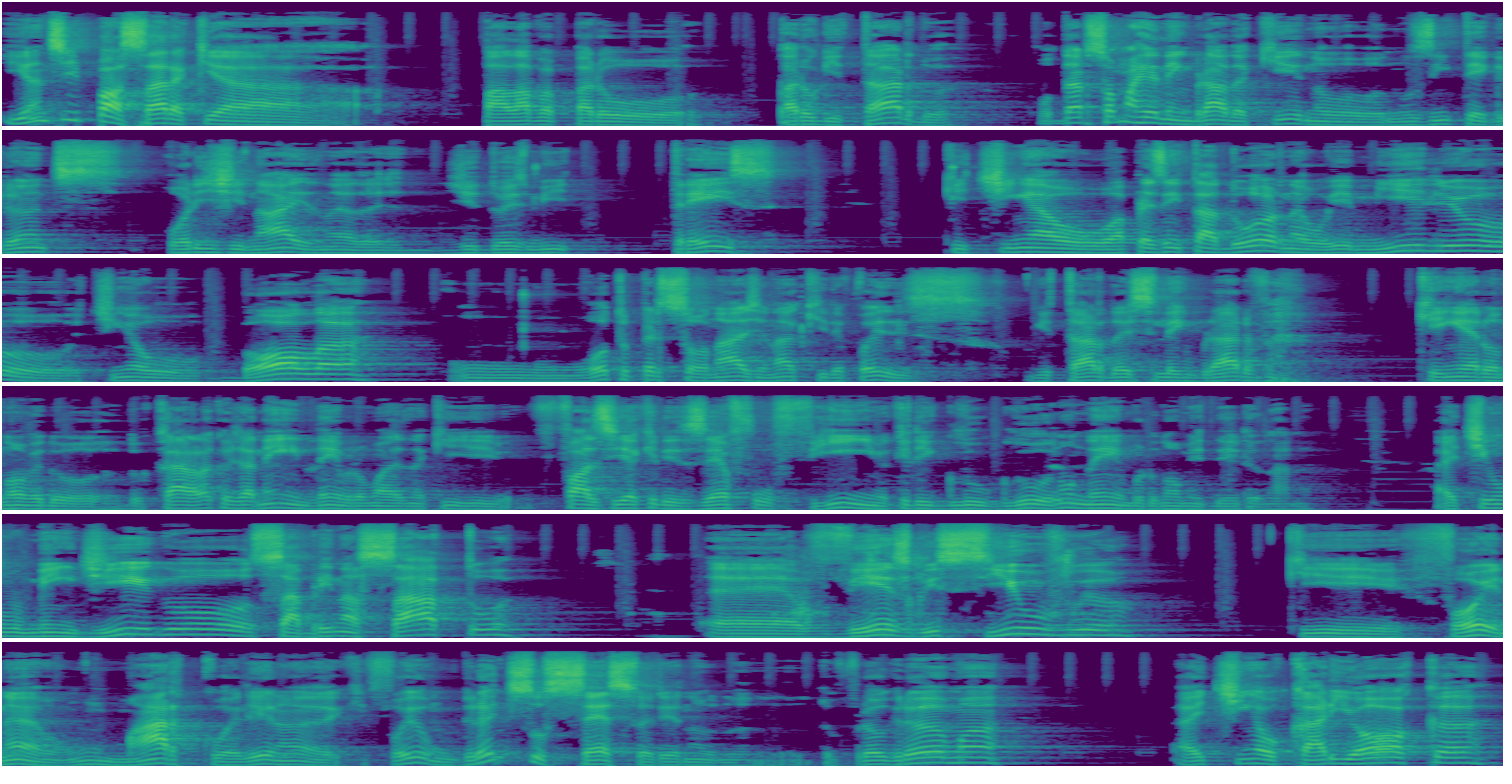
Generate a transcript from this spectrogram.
E antes de passar aqui a palavra para o, para o Guitardo, vou dar só uma relembrada aqui no, nos integrantes originais né, de 2003, que tinha o apresentador, né, o Emílio, tinha o Bola, um outro personagem lá que depois o Guitardo aí se lembraram quem era o nome do, do cara lá, que eu já nem lembro mais, né? Que fazia aquele Zé Fofinho, aquele Glu Glu, não lembro o nome dele lá, né? Aí tinha o Mendigo, Sabrina Sato, é, o Vesgo e Silvio, que foi, né, um marco ali, né? Que foi um grande sucesso ali no, no do programa. Aí tinha o Carioca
